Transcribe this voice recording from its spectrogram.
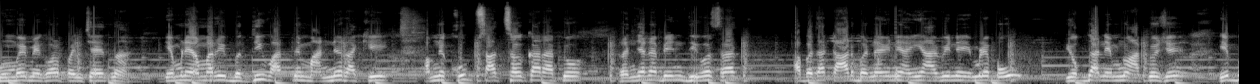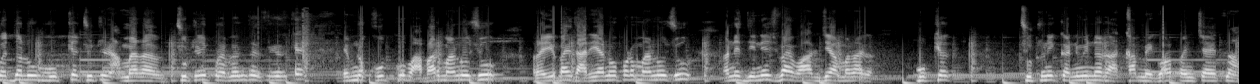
મુંબઈ મેઘવાળ પંચાયતના, એમણે અમારી બધી વાતને માન્ય રાખી, અમને ખૂબ સાથ સહકાર આપ્યો. રંજનાબેન દિવસ રાત આ બધા કાર્ડ બનાવીને અહીંયા આવીને એમણે બહુ યોગદાન એમનું આપ્યું છે. એ બદલ હું મુખ્ય ચૂંટણી, અમારા ચૂંટણી પ્રબંધક તરીકે એમનો ખૂબ ખૂબ આભાર માનું છું. રવિભાઈ દારિયાનો પણ માનું છું. અને દિનેશભાઈ વાઘ જે અમારા મુખ્ય ચૂંટણી કન્વીનર આખા મેઘવાળ પંચાયતના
